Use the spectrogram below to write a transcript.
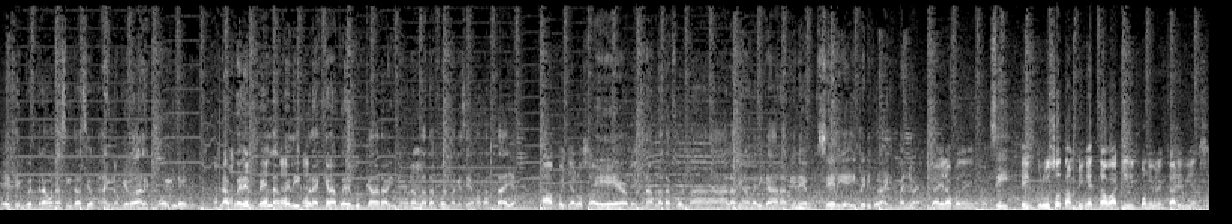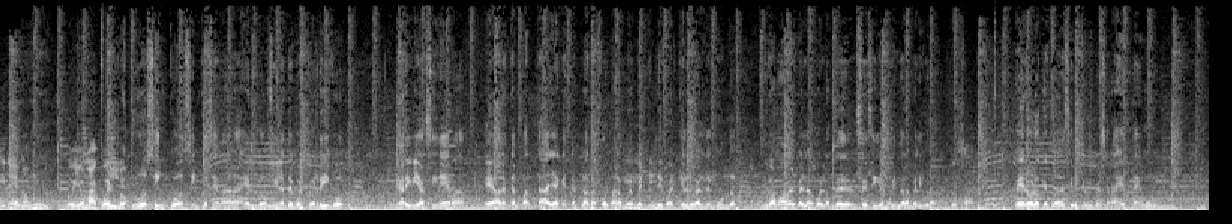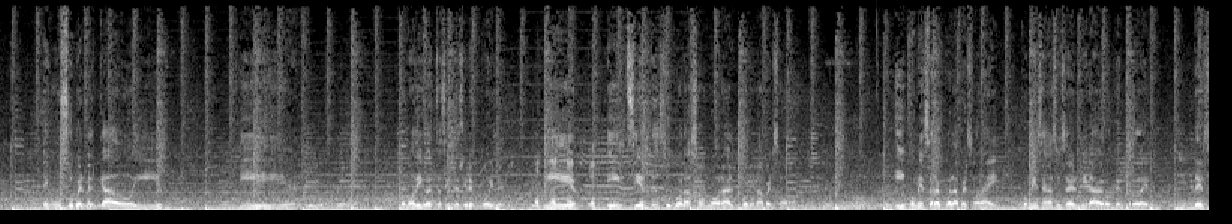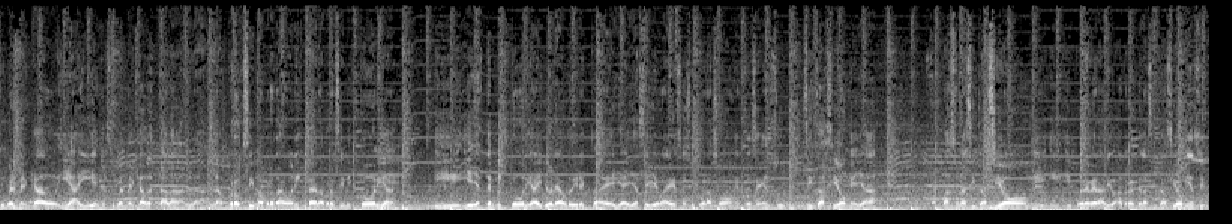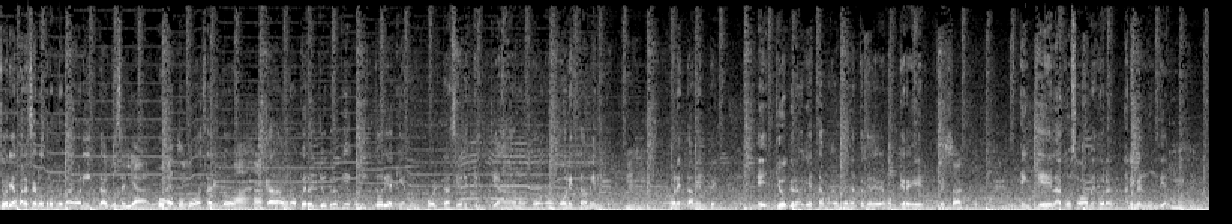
eh, se encuentra en una situación, ay, no quiero dar spoiler, la pueden ver la película, es que la pueden buscar ahora mismo en una plataforma que se llama Pantalla. Ah, pues ya lo sabes. Eh, una plataforma latinoamericana, tiene series y películas en español. Ya ahí la pueden encontrar. Sí. Que incluso también estaba aquí disponible en Caribbean Cinema, mm. porque yo me acuerdo. Estuvo cinco, cinco semanas en los cines de Puerto Rico. Caribbean Cinema, eh, ahora está en pantalla, que está en plataforma, la pueden ver de cualquier lugar del mundo. Y vamos a ver, ¿verdad?, por dónde se sigue moviendo la película. Exacto. Pero lo que puedo decir es que mi personaje está en un, en un supermercado y, y como digo esto sin decir spoiler, y, y siente en su corazón orar por una persona. Y comienza a orar por la persona y comienzan a suceder milagros dentro del, del supermercado. Y ahí en el supermercado está la, la, próxima protagonista de la próxima historia. y, ella está en mi historia y yo le hablo directo a ella, ella se lleva eso a su corazón, entonces en su situación ella pasa una situación y, puede ver a Dios a través de la situación y en su historia aparece el otro protagonista, entonces poco a poco va saliendo cada uno, pero yo creo que es una historia que no importa si eres cristiano o no, honestamente, honestamente, eh, yo creo que estamos en un momento que debemos creer. Exacto en que la cosa va a mejorar a nivel mundial.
